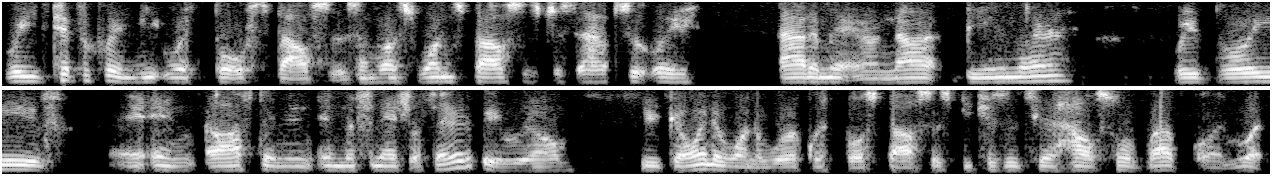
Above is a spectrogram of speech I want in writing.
we typically meet with both spouses. Unless one spouse is just absolutely adamant on not being there, we believe, and often in, in the financial therapy realm, you're going to want to work with both spouses because it's a household level and what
